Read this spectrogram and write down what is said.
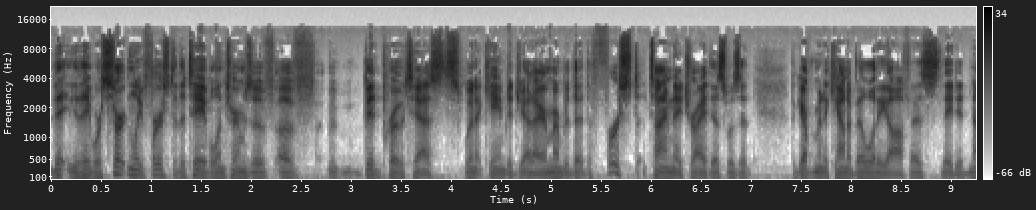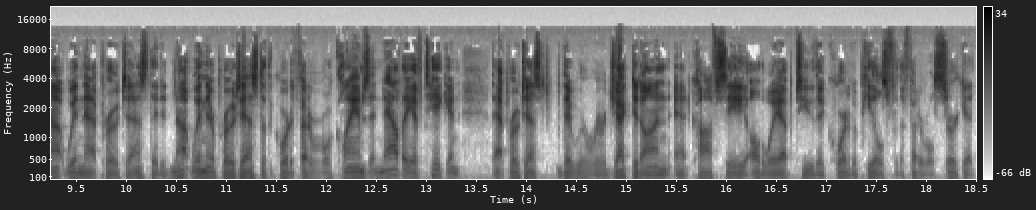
They, they were certainly first to the table in terms of, of bid protests when it came to Jedi. I remember that the first time they tried this was at the Government Accountability Office. They did not win that protest. They did not win their protest at the Court of Federal Claims, and now they have taken that protest they were rejected on at COFC all the way up to the Court of Appeals for the Federal Circuit.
